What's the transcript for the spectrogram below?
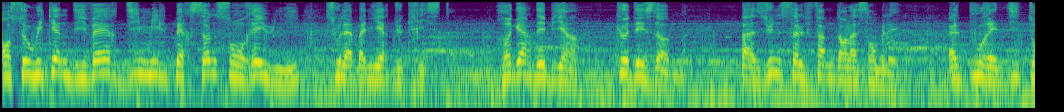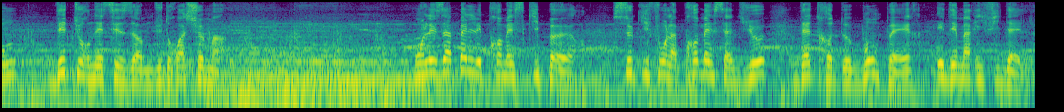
En ce week-end d'hiver, 10 000 personnes sont réunies sous la bannière du Christ. Regardez bien, que des hommes, pas une seule femme dans l'assemblée. Elle pourrait, dit-on, détourner ces hommes du droit chemin. On les appelle les promesses keepers, ceux qui font la promesse à Dieu d'être de bons pères et des maris fidèles.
